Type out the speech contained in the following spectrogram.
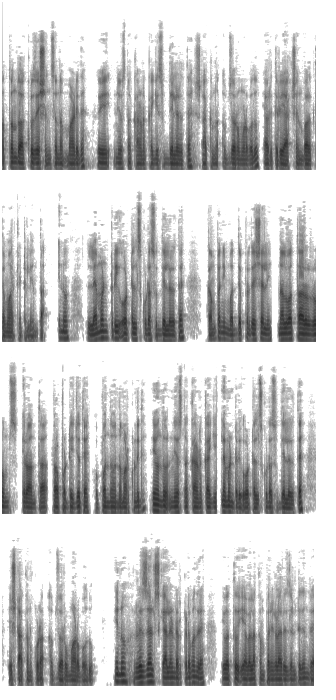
ಮತ್ತೊಂದು ಅಕ್ವಿಸೇಷನ್ಸ್ ಅನ್ನ ಮಾಡಿದೆ. ಈ ನ್ಯೂಸ್ನ ಕಾರಣಕ್ಕಾಗಿ ಸುದ್ದಿಯಲ್ಲಿರುತ್ತೆ. ಸ್ಟಾಕ್ ಅನ್ನ ಅಬ್ಸರ್ವ್ ಮಾಡಬಹುದು ಯಾವ ರೀತಿ ರಿಯಾಕ್ಷನ್ ಬರುತ್ತೆ ಮಾರ್ಕೆಟ್ ಅಲ್ಲಿ ಅಂತ. ಇನ್ನು ಲೆಮನ್ ಟ್ರೀ ಹೋಟೆಲ್ಸ್ ಕೂಡ ಸುದ್ದಿಯಲ್ಲಿರುತ್ತೆ. ಕಂಪನಿ ಮಧ್ಯಪ್ರದೇಶದಲ್ಲಿ ನಲವತ್ತಾರು ರೂಮ್ಸ್ ಇರುವಂತಹ ಪ್ರಾಪರ್ಟಿ ಜೊತೆ ಒಪ್ಪಂದವನ್ನ ಮಾಡ್ಕೊಂಡಿದೆ. ಈ ಒಂದು ನ್ಯೂಸ್ನ ಕಾರಣಕ್ಕಾಗಿ ಲೆಮನ್ ಟ್ರೀ ಹೋಟೆಲ್ಸ್ ಕೂಡ ಸುದ್ದಿಯಲ್ಲಿರುತ್ತೆ. ಈ ಸ್ಟಾಕ್ ಅನ್ನು ಕೂಡ ಅಬ್ಸರ್ವ್ ಮಾಡಬಹುದು. ಇನ್ನು ರಿಸಲ್ಟ್ಸ್ ಕ್ಯಾಲೆಂಡರ್ ಕಡೆ ಬಂದ್ರೆ ಇವತ್ತು ಯಾವೆಲ್ಲ ಕಂಪನಿಗಳ ರಿಸಲ್ಟ್ ಇದೆ ಅಂದ್ರೆ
